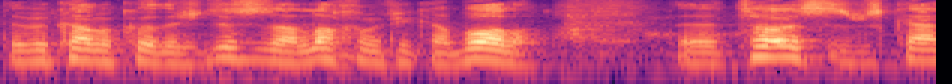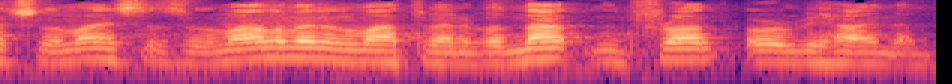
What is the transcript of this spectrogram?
they become a Kudish. This is Halachim fi Kabbalah. The Torah was catching the Maisas and the but not in front or behind them.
